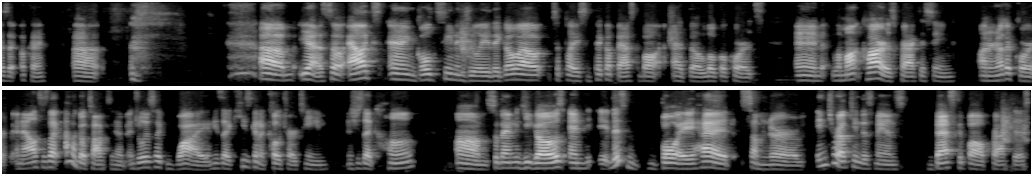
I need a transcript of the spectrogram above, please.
I was like, okay. Uh, um, yeah. So Alex and Goldstein and Julie, they go out to play some pickup basketball at the local courts, and Lamont Carr is practicing on another court, and Alex is like, I'm gonna go talk to him, and Julie's like, why? And he's like, he's gonna coach our team, and she's like, huh? Um, so then he goes, and this boy had some nerve interrupting this man's basketball practice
